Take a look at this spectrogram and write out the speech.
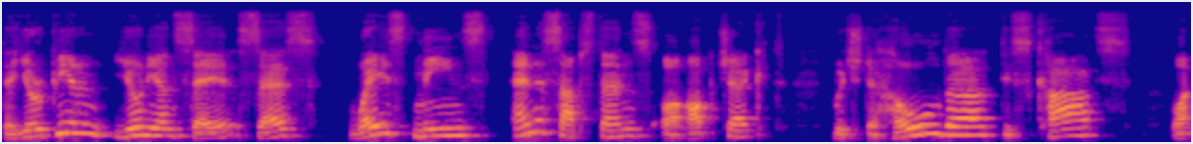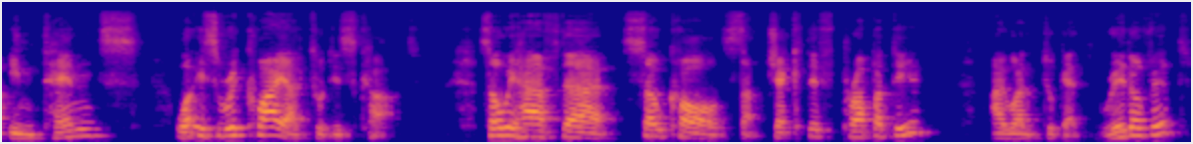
The European Union say, says waste means any substance or object which the holder discards or intends or is required to discard. So we have the so-called subjective property. I want to get rid of it.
